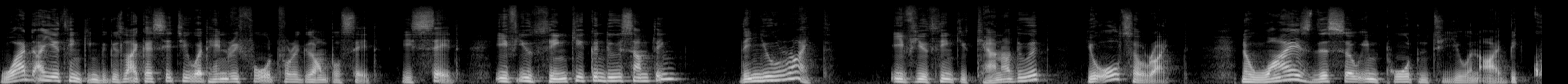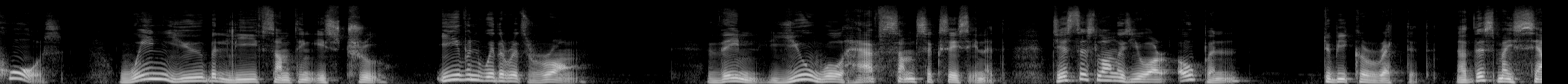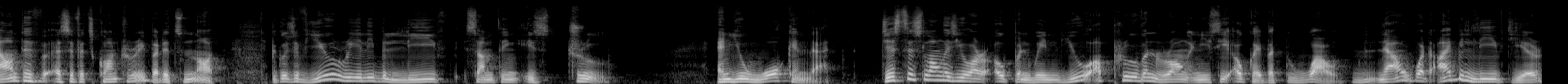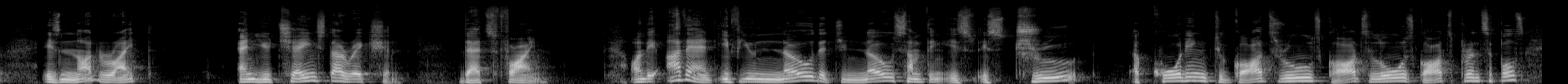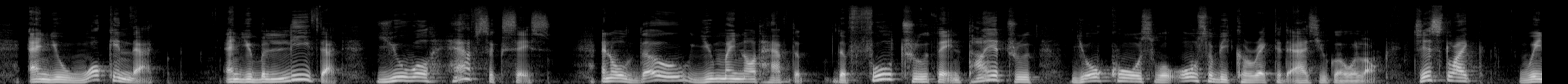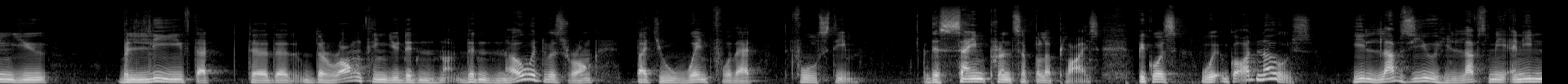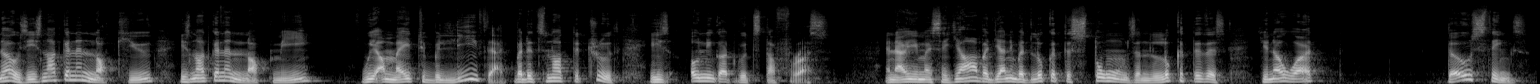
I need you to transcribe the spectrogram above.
What are you thinking? Because, like I said to you, what Henry Ford, for example, said he said, if you think you can do something, then you're right. If you think you cannot do it, you're also right. Now, why is this so important to you and I? Because when you believe something is true, even whether it's wrong, then you will have some success in it, just as long as you are open to be corrected. Now, this may sound as if it's contrary, but it's not. Because if you really believe something is true and you walk in that, just as long as you are open when you are proven wrong and you see, okay, but wow, now what I believed here is not right, and you change direction, that's fine. On the other hand, if you know that you know something is, is true according to God's rules, God's laws, God's principles, and you walk in that and you believe that, you will have success. And although you may not have the, the full truth, the entire truth, your course will also be corrected as you go along. Just like when you believe that the, the, the wrong thing you didn't, didn't know it was wrong, but you went for that full steam. The same principle applies because God knows. He loves you, He loves me, and He knows He's not going to knock you, He's not going to knock me. We are made to believe that, but it's not the truth. He's only got good stuff for us. And now you may say, Yeah, but Yanni, but look at the storms and look at this. You know what? Those things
